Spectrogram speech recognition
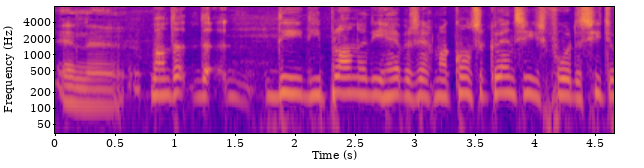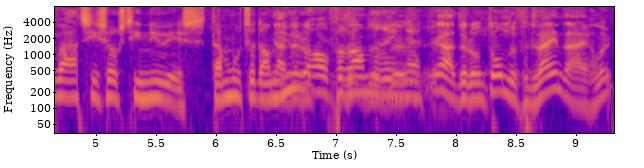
En, eh, Want de, de- die, die plannen die hebben zeg maar consequenties voor de situatie zoals die nu is. Daar moeten dan ja, nu al de- de- veranderingen... de- ja, de rondonde verdwijnt eigenlijk.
